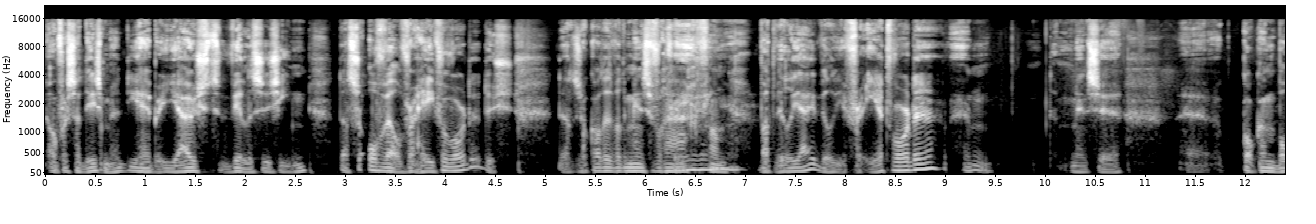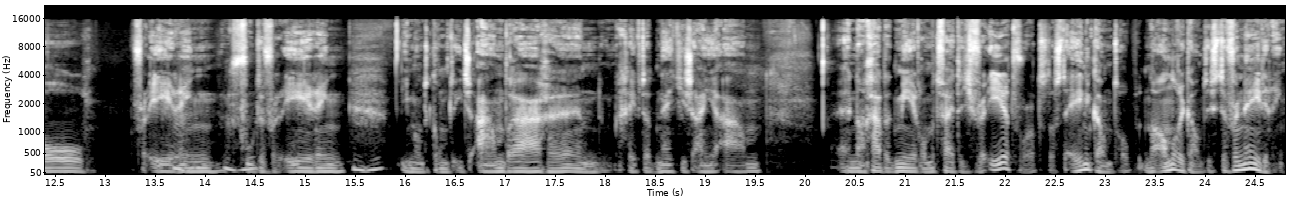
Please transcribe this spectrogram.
over sadisme. Die hebben juist willen ze zien dat ze ofwel verheven worden. Dus dat is ook altijd wat ik mensen vraag. Van, wat wil jij? Wil je vereerd worden? En de mensen eh kok en bol, verering, voetenverering. Iemand komt iets aandragen en geeft dat netjes aan je aan. En dan gaat het meer om het feit dat je vereerd wordt. Dat is de ene kant op. En de andere kant is de vernedering.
